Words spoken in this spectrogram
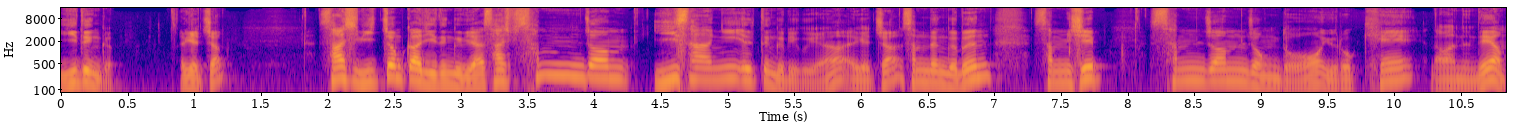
2등급. 알겠죠? 42점까지 2등급이야. 43점 이상이 1등급이고요. 알겠죠? 3등급은 33점 정도 이렇게 나왔는데요.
